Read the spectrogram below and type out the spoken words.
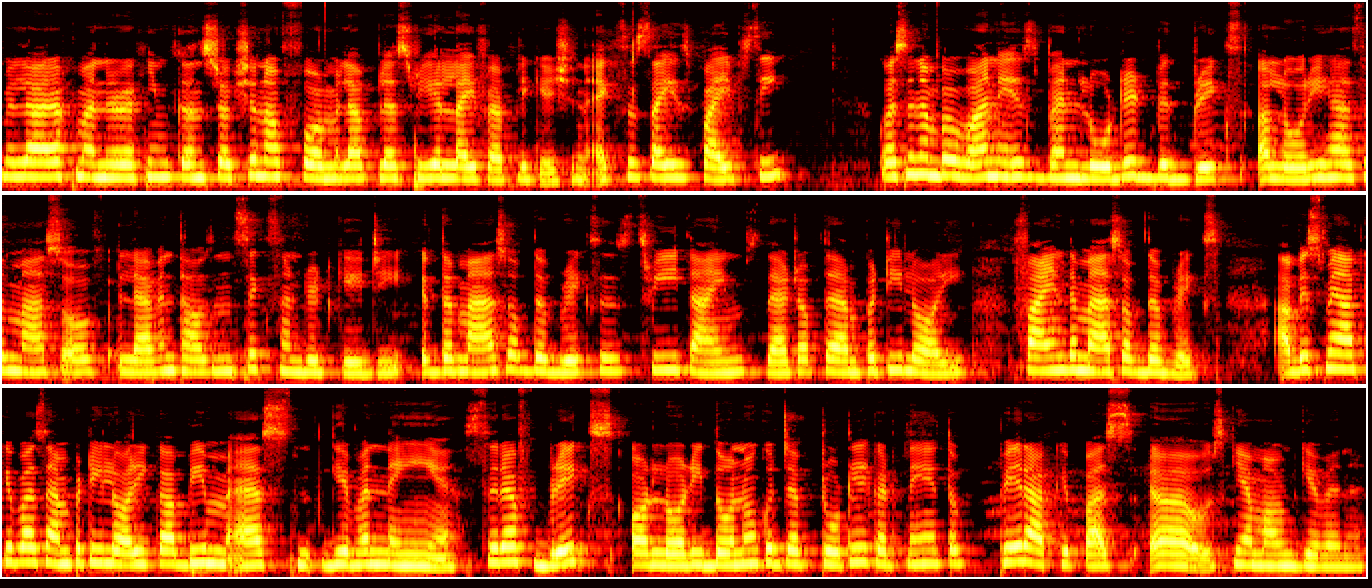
Bismillahirrahmanirrahim. Construction of formula plus real life application. Exercise 5C. Question number 1 is when loaded with bricks, a lorry has a mass of 11,600 kg. If the mass of the bricks is 3 times that of the empty lorry, find the mass of the bricks. अब इसमें आपके पास एम्पटी लॉरी का भी मैस गिवन नहीं है। सिर्फ़ ब्रिक्स और लॉरी दोनों को जब टोटल करते हैं तो फिर आपके पास आ, उसकी अमाउंट गिवन है।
